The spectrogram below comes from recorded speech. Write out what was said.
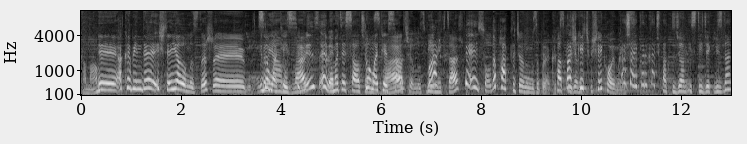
Tamam. Ee, akabinde işte yağımızdır, e, Sıvı domatesimiz, var. evet. Domates salçamız Domates var. salçamız Bir var. miktar. Ve en sonunda patlıcanımızı bırakırız. Patlıcanı. Başka hiçbir şey koymayız. Aşağı yukarı kaç patlıcan isteyecek bizden?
